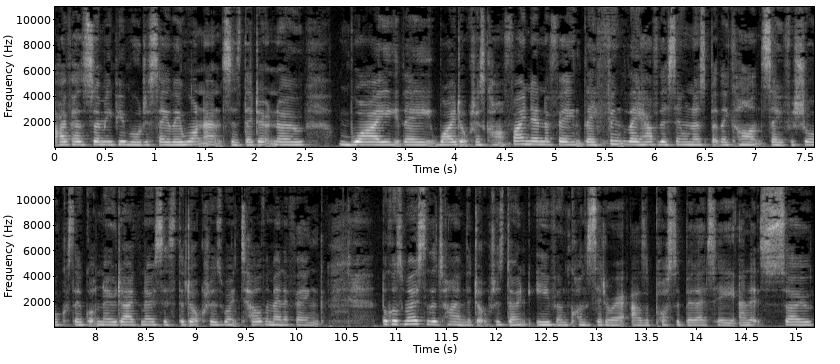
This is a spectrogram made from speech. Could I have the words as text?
i've had so many people just say they want answers. They don't know why they why doctors can't find anything. They think they have this illness but they can't say for sure because they've got no diagnosis. The doctors won't tell them anything because most of the time the doctors don't even consider it as a possibility and it's so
